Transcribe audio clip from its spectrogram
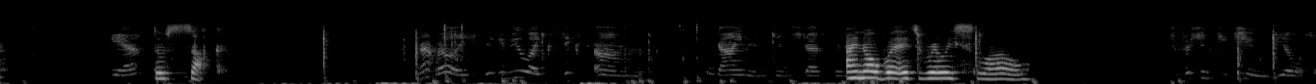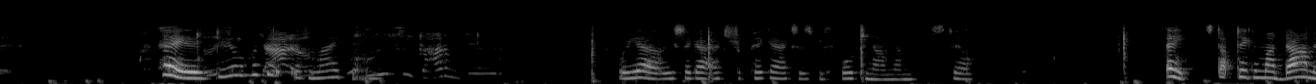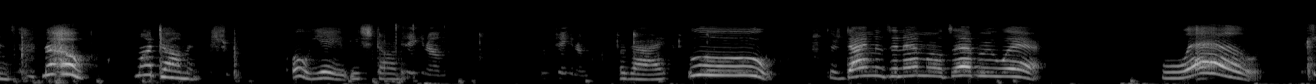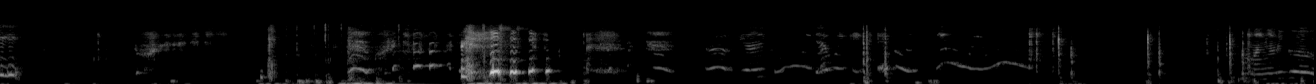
Yeah? Those suck. Not really. They give you like six um diamonds and stuff. And I know, but it's really slow. efficiency two. Deal with it. Hey, deal with it is 'em. my Well, at thing. least we got him, dude. Well, yeah, at least I got extra pickaxes with fortune on them. Still. Hey, stop taking my diamonds. No! My diamonds. Oh, yay, we started. We've taken them. We've taken them. Guy. Ooh! There's diamonds and emeralds everywhere. Whoa! Oh, you're like, ooh, yeah, we can emeralds. Um, I'm gonna go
